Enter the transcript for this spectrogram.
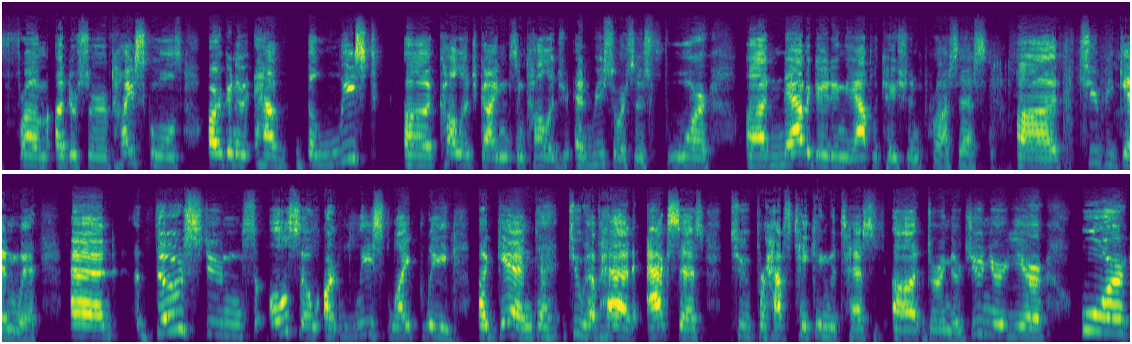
from underserved high schools are going to have the least uh, college guidance and college and resources for uh, navigating the application process uh, to begin with. And those students also are least likely, again, to, to have had access to perhaps taking the test uh, during their junior year or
